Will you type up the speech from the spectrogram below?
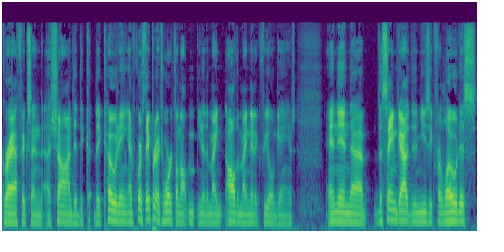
graphics, and uh, Shaun did the, the coding, and of course, they pretty much worked on all you know the all the Magnetic Field games. And then uh, the same guy that did the music for Lotus,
